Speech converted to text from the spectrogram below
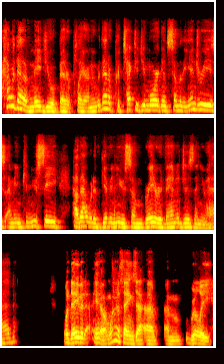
how would that have made you a better player? I mean, would that have protected you more against some of the injuries? I mean, can you see how that would have given you some greater advantages than you had? Well, David, you know, one of the things that I'm, I'm really,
